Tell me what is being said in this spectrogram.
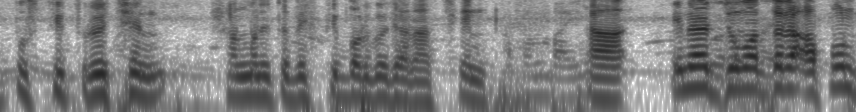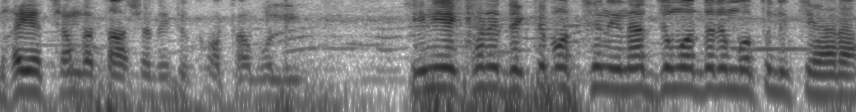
উপস্থিত রয়েছেন সম্মানিত ব্যক্তিবর্গ যারা আছেন। এনার জমাদ্দারের আপন ভাই আছে আমরা তার সাথে একটু কথা বলি। তিনি এখানে দেখতে পাচ্ছেন এনার জমাদ্দারের মতনই চেহারা।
